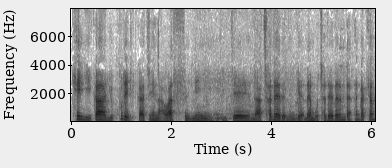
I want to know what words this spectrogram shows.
K가 6분의 1까지 나왔으니 이제 내가 찾아야 되는 게 내가 못 찾아야 되는데 삼각형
